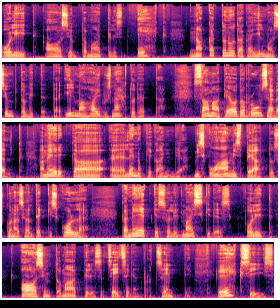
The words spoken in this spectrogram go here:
olid asümptomaatilised ehk nakatunud, aga ilma sümptomiteta, ilma haigusnähtudeta. sama Theodor Roosevelt, Ameerika äh, lennukikandja, mis Guamis peatus, kuna seal tekkis kolle, ka need, kes olid maskides, olid asümptomaatilised seitsekümmend protsenti. ehk siis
